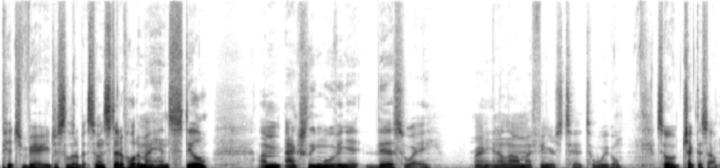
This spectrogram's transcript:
pitch vary just a little bit. So instead of holding my hand still, I'm actually moving it this way, right? And allowing my fingers to, to wiggle. So check this out.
